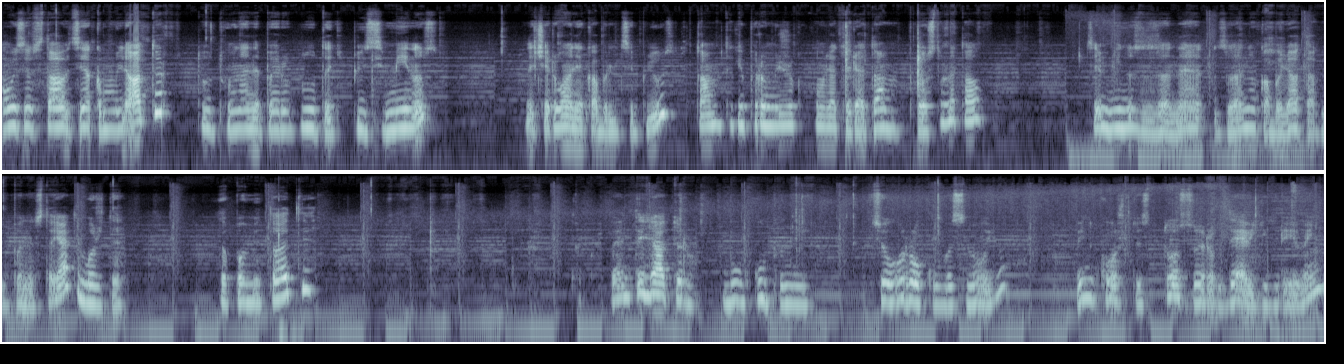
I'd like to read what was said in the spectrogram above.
Ось я вставив цей акумулятор. Тут мене не переплутать плюс і мінус. Де червоний кабель це плюс, там такий проміжок акумулятора, а там просто метал. Це мінус зеленого кабеля. Так, він повинен стояти, можете запам'ятати. Вентилятор був куплений цього року весною. Він коштує 149 гривень.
